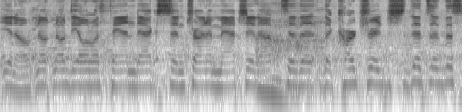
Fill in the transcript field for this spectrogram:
you know, no no dealing with fan decks and trying to match it up to the, the cartridge that's in the, s-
